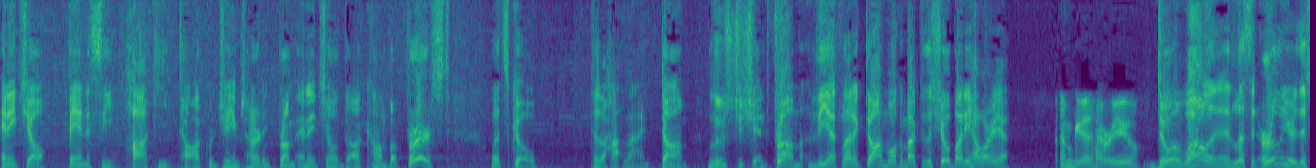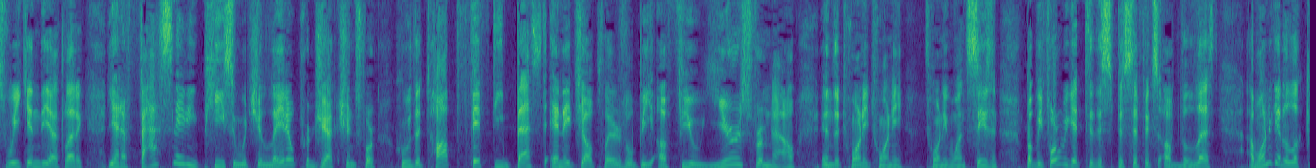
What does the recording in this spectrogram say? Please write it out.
NHL fantasy hockey talk with James Harding from NHL.com. But first, let's go to the hotline. Dom Luszczyszyn from The Athletic. Dom, welcome back to the show, buddy. How are you? I'm good. How are you? Doing well. And, listen, earlier this week in The Athletic, you had a fascinating piece in which you laid out projections for who the top 50 best NHL players will be a few years from now in the 2020 21 season. But before we get to the specifics of the list, I want to get a look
